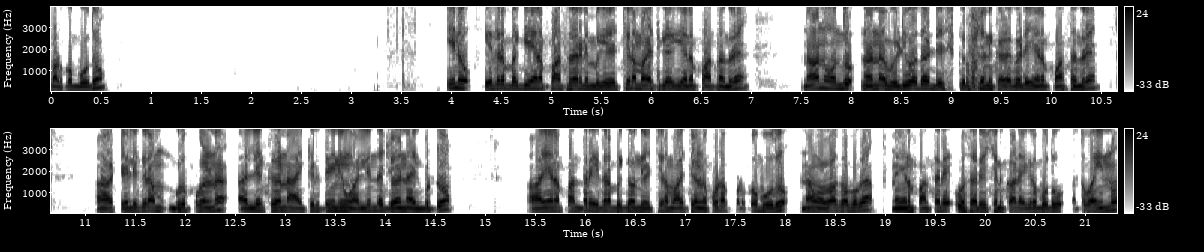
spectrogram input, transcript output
ಮಾಡ್ಕೋಬೋದು. ಇನ್ನು ಇದರ ಬಗ್ಗೆ ಏನಪ್ಪಾ ಅಂತಂದ್ರೆ ನಿಮಗೆ ಹೆಚ್ಚಿನ ಮಾಹಿತಿಗಾಗಿ ಏನಪ್ಪಾ ಅಂತಂದ್ರೆ, ನಾನು ಒಂದು ನನ್ನ ವಿಡಿಯೋದ ಡಿಸ್ಕ್ರಿಪ್ಷನ್ ಕೆಳಗಡೆ ಏನಪ್ಪಾ ಅಂತಂದ್ರೆ ಟೆಲಿಗ್ರಾಮ್ ಗ್ರೂಪ್ಗಳನ್ನ ಲಿಂಕ್ಗಳನ್ನ ಹಾಕಿರ್ತೀನಿ. ನೀವು ಅಲ್ಲಿಂದ ಜಾಯ್ನ್ ಆಗಿಬಿಟ್ಟು ಏನಪ್ಪಾ ಅಂತಾರೆ ಇದರ ಬಗ್ಗೆ ಒಂದು ಹೆಚ್ಚಿನ ಮಾಹಿತಿಗಳನ್ನು ಕೂಡ ಪಡ್ಕೋಬಹುದು. ನಾವು ಅವಾಗ ಅವಾಗ ಏನಪ್ಪಾ ಅಂತಾರೆ ಹೊಸ ರೇಷನ್ ಕಾರ್ಡ್ ಆಗಿರ್ಬೋದು ಅಥವಾ ಇನ್ನು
